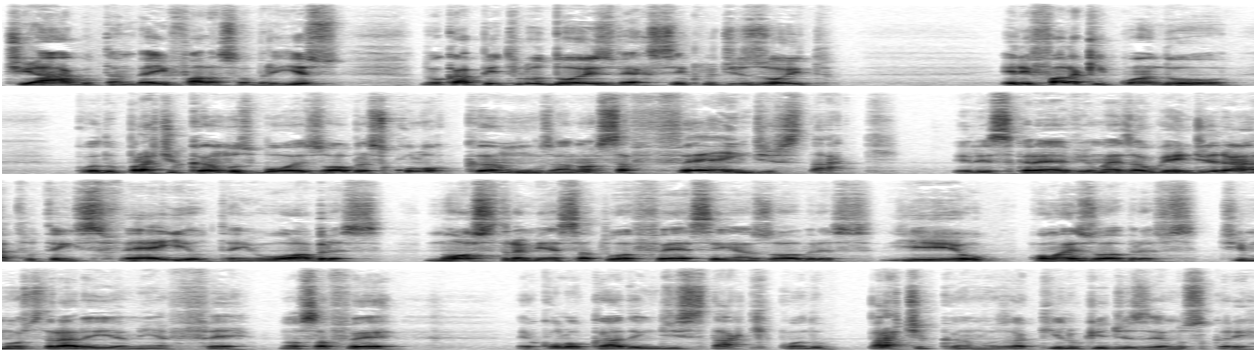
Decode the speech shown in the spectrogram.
Tiago também fala sobre isso no capítulo 2, versículo 18. Ele fala que quando, quando praticamos boas obras, colocamos a nossa fé em destaque. Ele escreve: Mas alguém dirá: Tu tens fé e eu tenho obras. Mostra-me essa tua fé sem as obras, e eu, com as obras, te mostrarei a minha fé. Nossa fé é colocada em destaque quando praticamos aquilo que dizemos crer.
